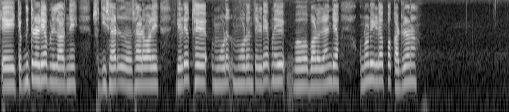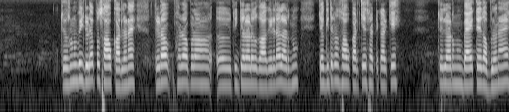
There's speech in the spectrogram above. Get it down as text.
ਤੇ ਚੰਗੀ ਤਰ੍ਹਾਂ ਜਿਹੜੇ ਆਪਣੇ ਲੜ ਨੇ, ਸੱਜੀ ਸਾਈਡ ਸਾਈਡ ਵਾਲੇ, ਜਿਹੜੇ ਉੱਥੇ ਮੋੜ, ਮੋੜਨ ਤੇ ਜਿਹੜੇ ਆਪਣੇ ਬ- ਰਹਿੰਦੇ ਆ, ਉਹਨਾਂ ਨੂੰ ਜਿਹੜਾ ਆਪਾਂ ਕੱਢ ਲੈਣਾ। ਤੇ ਉਸ ਨੂੰ ਵੀ ਜਿਹੜਾ ਆਪਾਂ ਸਾਫ਼ ਕਰ ਲੈਣਾ ਹੈ, ਜਿਹੜਾ ਫਿਰ ਆਪਣਾ ਤੀਜਾ ਲੜ ਲਗਾ ਕੇ ਜਿਹੜਾ ਲੜ ਨੂੰ ਚੰਗੀ ਤਰ੍ਹਾਂ ਸਾਫ਼ ਕਰਕੇ ਸੈੱਟ ਕਰਕੇ ਤੇ ਲੜ ਨੂੰ ਬੈਗ ਤੇ ਦੱਬ ਲੈਣਾ ਹੈ।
